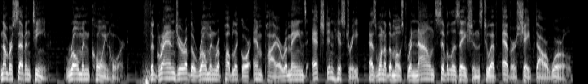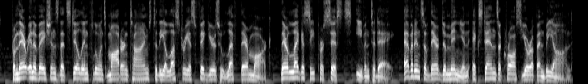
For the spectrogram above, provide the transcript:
Number 17. Roman Coin Hoard the grandeur of the Roman Republic or Empire remains etched in history as one of the most renowned civilizations to have ever shaped our world. From their innovations that still influence modern times to the illustrious figures who left their mark, their legacy persists even today. Evidence of their dominion extends across Europe and beyond,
